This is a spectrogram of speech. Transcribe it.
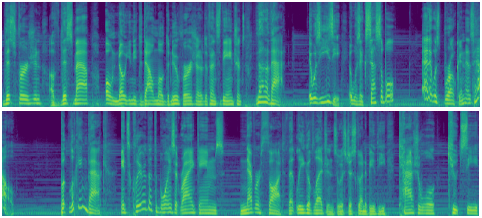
this version of this map. Oh no, you need to download the new version of Defense of the Ancients. None of that. It was easy, it was accessible, and it was broken as hell. But looking back, it's clear that the boys at Riot Games never thought that League of Legends was just going to be the casual, cutesy,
